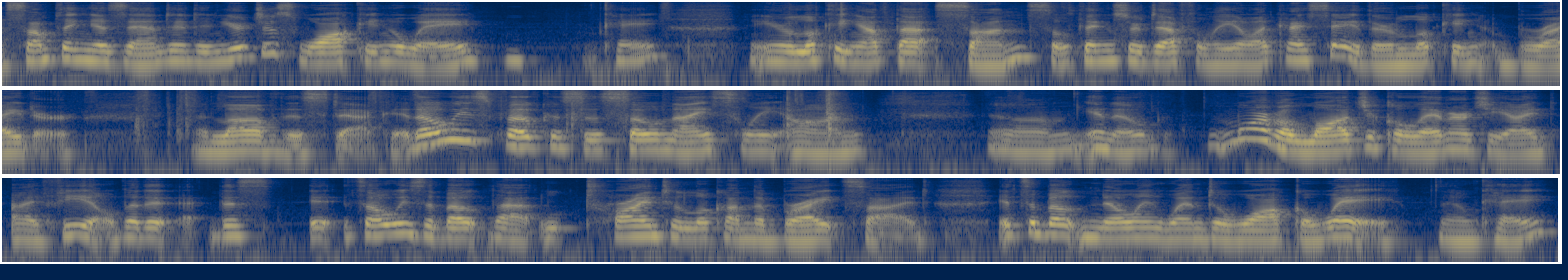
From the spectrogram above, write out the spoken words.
something has ended and you're just walking away. Okay. And you're looking at that sun. So things are definitely, like I say, they're looking brighter. I love this deck. It always focuses so nicely on um, you know, more of a logical energy, I, I feel. But it, this it's always about that trying to look on the bright side. It's about knowing when to walk away, okay?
